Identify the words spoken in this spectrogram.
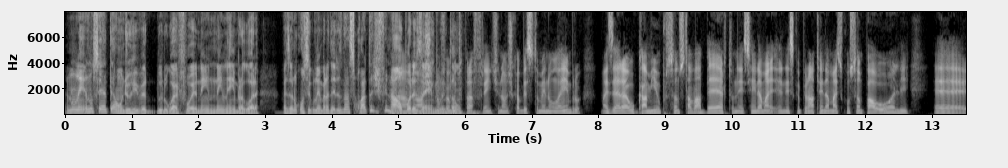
eu, não eu não sei até onde o River do Uruguai foi, eu nem, nem lembro agora, mas eu não consigo lembrar deles nas quartas de final, Não, por não, acho que exemplo. não foi então, muito pra frente, não. De cabeça também não lembro, mas era o caminho pro Santos estava aberto nesse, ainda mais, nesse campeonato, ainda mais com o Sampaoli, é,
